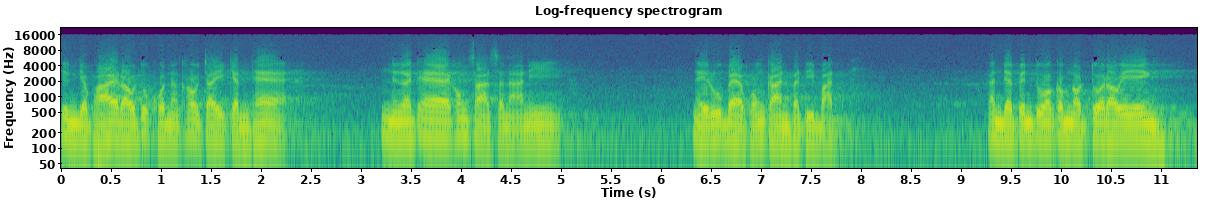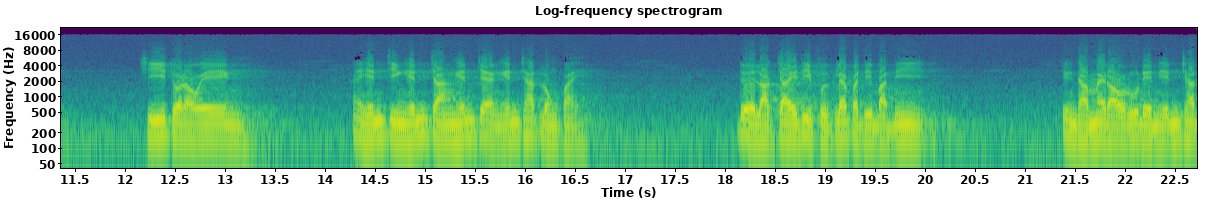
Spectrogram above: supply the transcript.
จึงจะพายเราทุกคนเข้าใจแก่นแท้ เนื้อแท้ของศาสนานี้ ในรูปแบบของการปฏิบัติ อันจะเป็นตัวกำหนดตัวเราเอง ชี้ตัวเราเอง ให้เห็นจริงเห็นจังเห็นแจ้งเห็นชัดลงไปด้วยหลักใจที่ฝึกและปฏิบัตินี้ จึงทำให้เรารู้เด่นเห็นชัด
